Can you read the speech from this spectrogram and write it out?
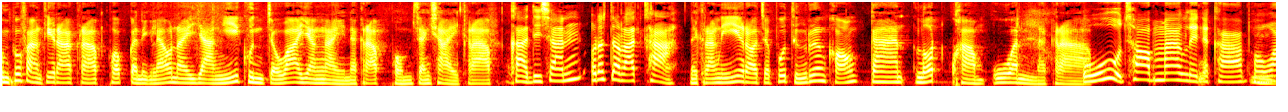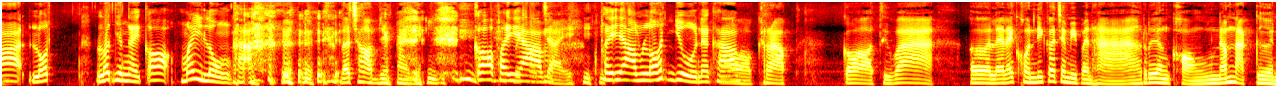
คุณผู้ฟังที่รักครับ พบกันอีกแล้วในอย่างนี้คุณจะว่ายังไงนะครับ ผมแสงชัยครับ ค่ะดิฉันรัชรัตน์ค่ะ ในครั้งนี้เราจะพูดถึงเรื่องของการลดความอ้วนนะครับโอ้ชอบมากเลยนะคะ เพราะว่าลดลดยังไงก็ไม่ลงค่ะ แล้วชอบยังไง ก็พยายามไเข้ใจพยายามลดอยู่นะคะอ๋อครับ ก็ถือว่าเออหลายๆคนนี่ก็จะมีปัญหาเรื่องของน้ำหนักเกิน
